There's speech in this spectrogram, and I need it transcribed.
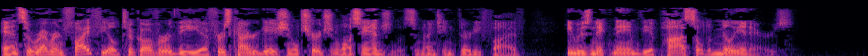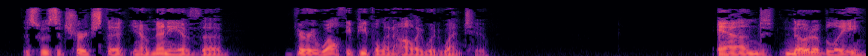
And so Reverend Fifield took over the uh, First Congregational Church in Los Angeles in 1935. He was nicknamed the Apostle to Millionaires. This was a church that, you know, many of the very wealthy people in Hollywood went to. And notably,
